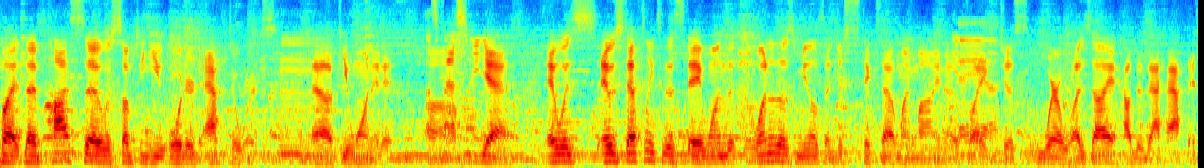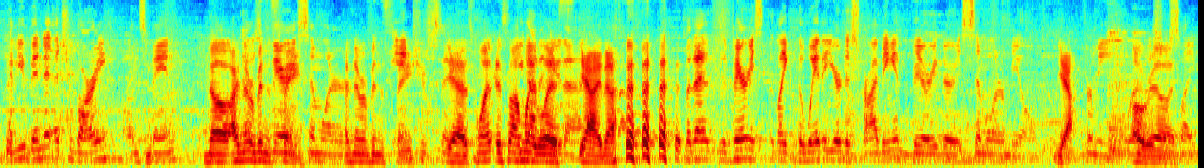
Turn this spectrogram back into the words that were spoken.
But the pasta was something you ordered afterwards uh, if you wanted it. That's Um, fascinating. Yeah. It was it was definitely to this day one that, one of those meals that just sticks out in my mind of Yeah, like yeah. just where was I? How did that happen? Have you been to Etxebarri in Spain? No, I've never been to Spain. It's very similar. I've never been to Spain. Interesting. Yeah, it's one. It's on You my list. Yeah, I know. But that's very like the way that you're describing it, very very similar meal. Yeah. For me. Oh, really? Just like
